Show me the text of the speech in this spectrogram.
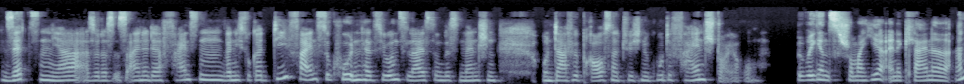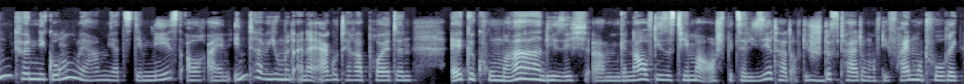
setzen, ja. Also das ist eine der feinsten, wenn nicht sogar die feinste Koordinationsleistung des Menschen. Und dafür braucht es natürlich eine gute Feinsteuerung. Übrigens schon mal hier eine kleine Ankündigung. Wir haben jetzt demnächst auch ein Interview mit einer Ergotherapeutin, Elke Kumar, die sich ähm, genau auf dieses Thema auch spezialisiert hat, auf die mhm. Stifthaltung, auf die Feinmotorik.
